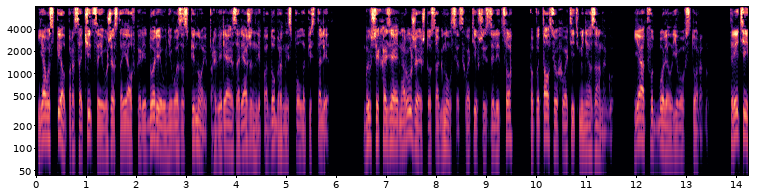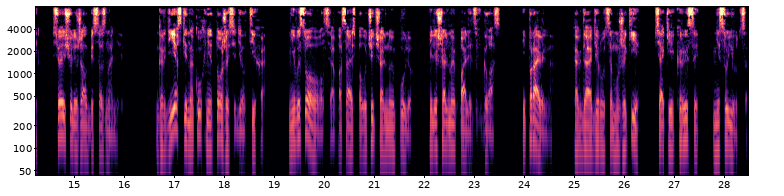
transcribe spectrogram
Я успел просочиться и уже стоял в коридоре у него за спиной, проверяя, заряжен ли подобранный с пола пистолет. Бывший хозяин оружия, что согнулся, схватившись за лицо, попытался ухватить меня за ногу. Я отфутболил его в сторону. Третий все еще лежал без сознания. Гордиевский на кухне тоже сидел тихо, не высовывался, опасаясь получить шальную пулю или шальной палец в глаз. И правильно, когда дерутся мужики, всякие крысы не суются.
